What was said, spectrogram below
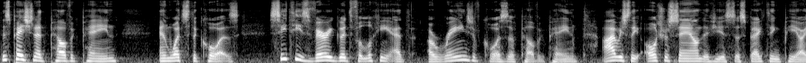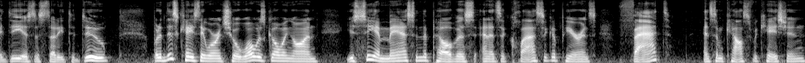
This patient had pelvic pain, and what's the cause? CT is very good for looking at a range of causes of pelvic pain. Obviously, ultrasound, if you're suspecting PID, is the study to do. But in this case, they weren't sure what was going on. You see a mass in the pelvis, and it's a classic appearance fat and some calcification.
